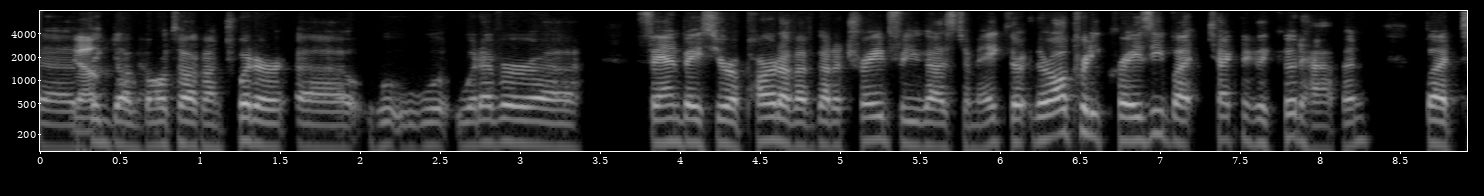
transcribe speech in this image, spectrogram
uh, yep. Big Dog Ball Talk on Twitter. Uh, wh- wh- whatever uh, fan base you're a part of, I've got a trade for you guys to make. They're, they're all pretty crazy, but technically could happen. But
